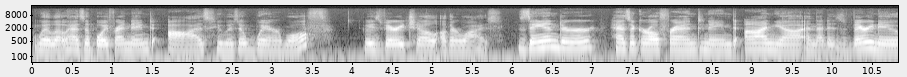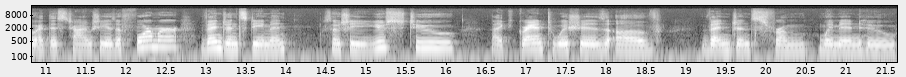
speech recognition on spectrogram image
Willow has a boyfriend named Oz, who is a werewolf. He's very chill otherwise. Xander has a girlfriend named Anya, and that is very new at this time. She is a former vengeance demon, so she used to like grant wishes of vengeance from women who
